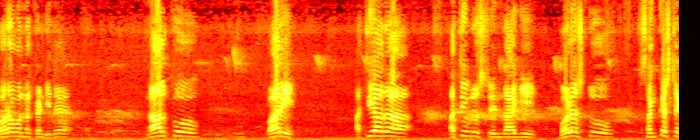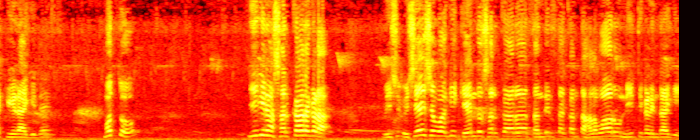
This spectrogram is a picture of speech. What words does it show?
ಬರವನ್ನು ಕಂಡಿದೆ. ನಾಲ್ಕು ಬಾರಿ ಅತಿಯಾದ ಅತಿವೃಷ್ಟಿಯಿಂದಾಗಿ ಬಹಳಷ್ಟು ಸಂಕಷ್ಟಕ್ಕೀಡಾಗಿದೆ ಮತ್ತು ಈಗಿನ ಸರ್ಕಾರಗಳ ವಿಶ್, ವಿಶೇಷವಾಗಿ ಕೇಂದ್ರ ಸರ್ಕಾರ ತಂದಿರತಕ್ಕಂಥ ಹಲವಾರು ನೀತಿಗಳಿಂದಾಗಿ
